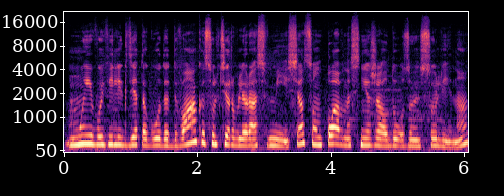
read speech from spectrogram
Мы его вели где-то года два, консультировали раз в месяц. Он плавно снижал дозу инсулина.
